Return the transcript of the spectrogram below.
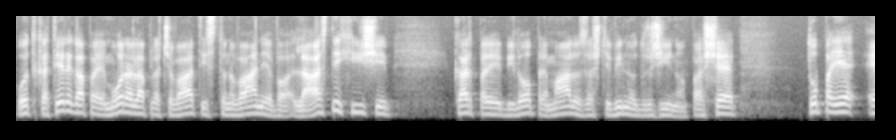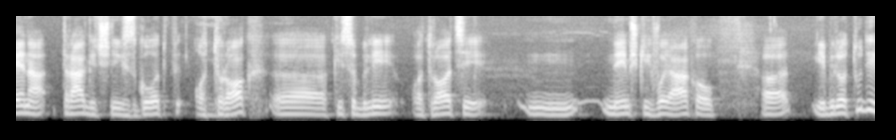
od katerega pa je morala plačevati stanovanje v lastni hiši, kar pa je bilo premalo za številno družino. Pa še, to pa je ena tragičnih zgodb otrok, uh, ki so bili otroci nemških vojakov. Uh, je bilo tudi,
